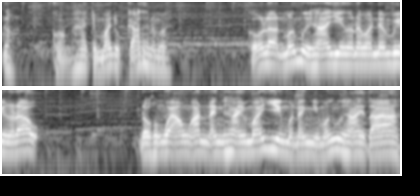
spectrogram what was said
Đâu Còn hai trăm mấy chục cá thôi em ơi cổ lên mới 12 viên thôi em ơi năm viên ở đâu? Đồ hôm qua ông anh anh hai mấy viên mình anh nhiều mới 12 ta?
